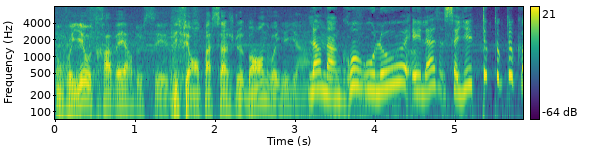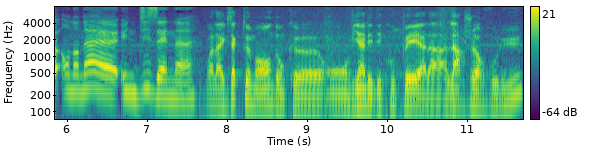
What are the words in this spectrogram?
donc vous voyez au travers de ces différents passages de bande, vous voyez, il y a Là on a un gros rouleau et là ça y est, toc toc toc, on en a euh, une dizaine. Voilà exactement. Donc euh, on vient les découper à la largeur voulue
